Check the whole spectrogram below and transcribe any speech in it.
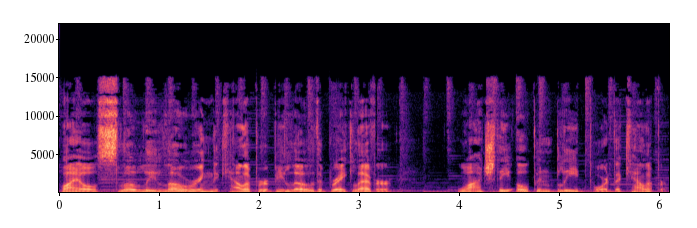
While slowly lowering the caliper below the brake lever, watch the open bleed port of the caliper.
